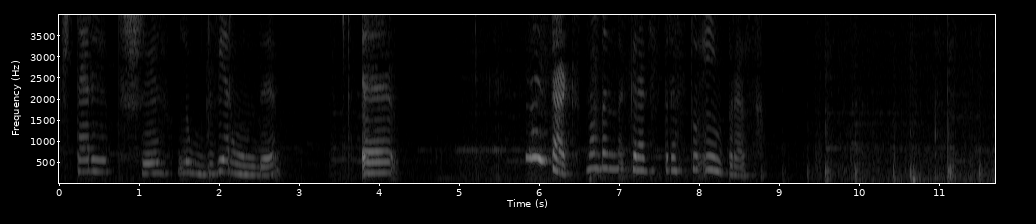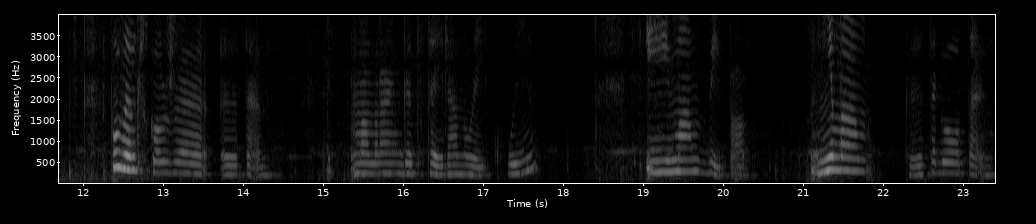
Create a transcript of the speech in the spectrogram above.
4, 3 lub dwie rundy. E, No i tak, no będę grać w Dress to Impress. Powiem tylko, że e, ten mam rangę tutaj Runway Queen i mam VIPa. Nie mam k- tego ten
